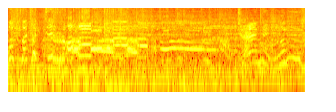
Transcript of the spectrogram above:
못 맞췄지로 재미없어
